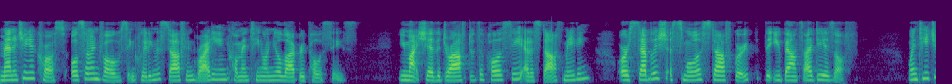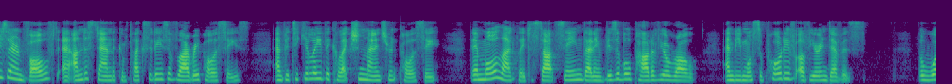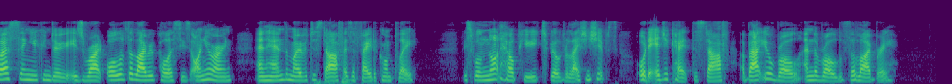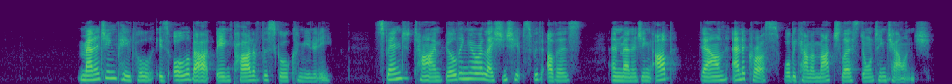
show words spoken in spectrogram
Managing across also involves including the staff in writing and commenting on your library policies. You might share the draft of the policy at a staff meeting or establish a smaller staff group that you bounce ideas off. When teachers are involved and understand the complexities of library policies, and particularly the collection management policy, they're more likely to start seeing that invisible part of your role and be more supportive of your endeavours. The worst thing you can do is write all of the library policies on your own and hand them over to staff as a fait accompli. This will not help you to build relationships or to educate the staff about your role and the role of the library. Managing people is all about being part of the school community. Spend time building your relationships with others, and managing up, down, and across will become a much less daunting challenge.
